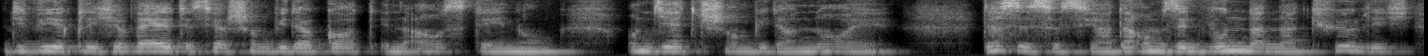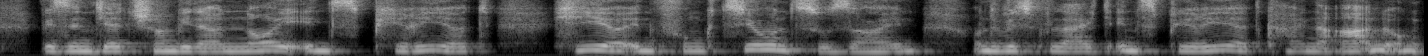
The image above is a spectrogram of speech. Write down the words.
die wirkliche Welt ist ja schon wieder Gott in Ausdehnung und jetzt schon wieder neu. Das ist es ja. Darum sind Wunder natürlich. Wir sind jetzt schon wieder neu inspiriert, hier in Funktion zu sein. Und du bist vielleicht inspiriert, keine Ahnung,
